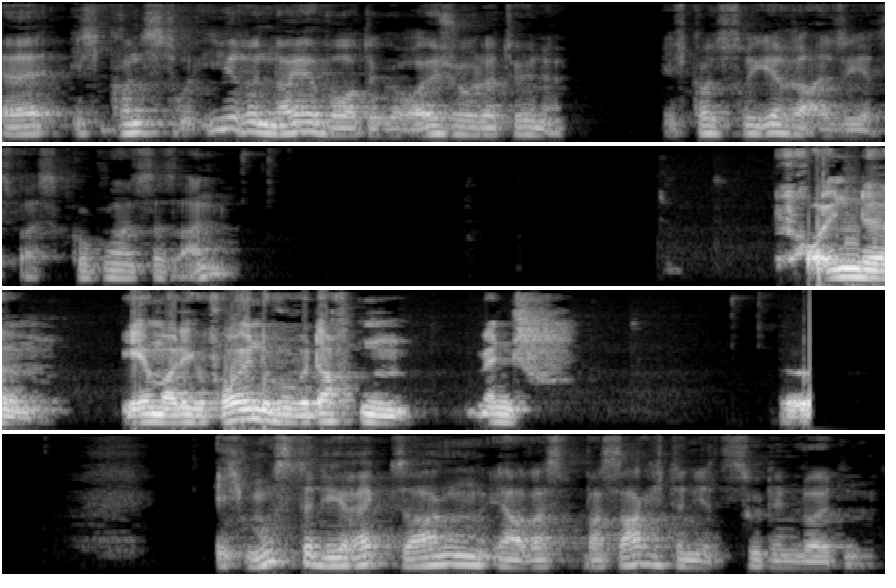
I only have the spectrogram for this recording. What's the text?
Äh, ich konstruiere neue Worte, Geräusche oder Töne. Ich konstruiere also jetzt was. Gucken wir uns das an. Freunde, ehemalige Freunde, wo wir dachten, Mensch, äh, ich musste direkt sagen, ja, was, was sage ich denn jetzt zu den Leuten?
